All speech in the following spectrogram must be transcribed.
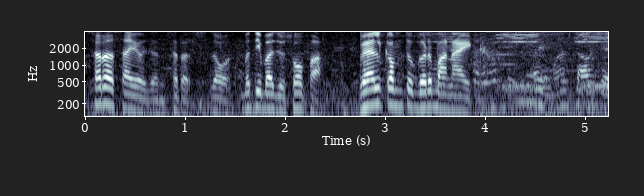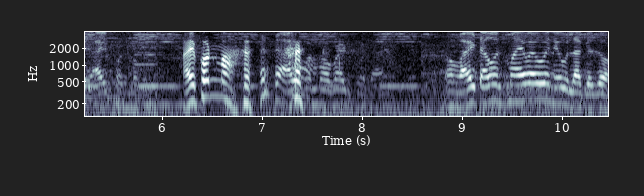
સરસ આયોજન સરસ. જો બધી બાજુ sofa. Welcome to garba night આઈફોનમાં વ્હાઈટ હાઉસમાં આવ્યા હોય ને એવું લાગે જો.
